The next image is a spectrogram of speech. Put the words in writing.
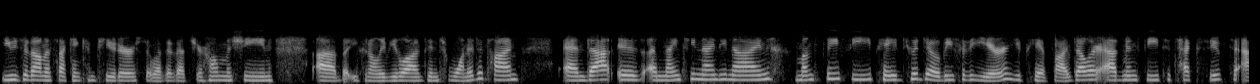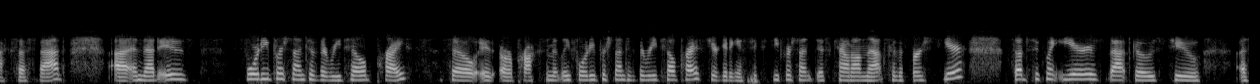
use it on a second computer, so whether that's your home machine, uh, but you can only be logged into one at a time. And that is a $19.99 monthly fee paid to Adobe for the year. You pay a $5 admin fee to TechSoup to access that. Uh, and that is 40% of the retail price so it, or approximately 40% of the retail price. You're getting a 60% discount on that for the first year. Subsequent years that goes to a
